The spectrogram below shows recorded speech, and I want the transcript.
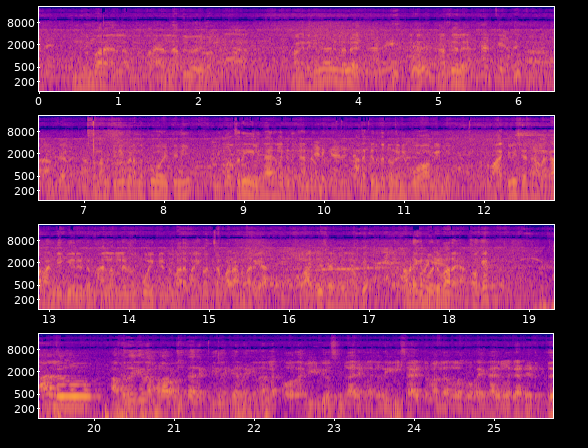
അതെ. ഒന്നും പറയാനല്ല ഒന്നും പറയാനല്ലാത്ത വൈബാണ് അങ്ങനെയൊക്കെ കാര്യങ്ങളല്ലേ? അതെ. ഹാപ്പി അല്ലേ ഹാപ്പിയാണ്. അപ്പൊ നമുക്കിനി ഇവിടെ നിന്ന് പോയിട്ട് ഇനി കുറച്ച് റീലും കാര്യങ്ങളൊക്കെ എടുക്കാനുണ്ട്. അതൊക്കെ എടുത്തിട്ടുണ്ട് ഇനി പോവാൻ വേണ്ടി. അപ്പൊ ബാക്കി വിശേഷങ്ങളൊക്കെ വണ്ടി കയറിയിട്ടും അല്ലറിലിട്ടും പോയിക്കൊണ്ടും പറയാം. ഭയങ്കര ഒച്ചപ്പാടാണെന്ന് അറിയാം. ബാക്കി വിശേഷങ്ങൾ നമുക്ക് അവിടേക്ക് പോയിട്ട് പറയാം. ഓക്കെ? ഹലോ. അപ്പോഴത്തേക്ക് നമ്മൾ അവിടെ തിരക്കിലൊക്കെ ഇറങ്ങി നല്ല കുറെ വീഡിയോസും കാര്യങ്ങളൊക്കെ റീൽസ് ആയിട്ട് അല്ലാതെ കുറെ കാര്യങ്ങളൊക്കെ ആയിട്ട് എടുത്ത്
